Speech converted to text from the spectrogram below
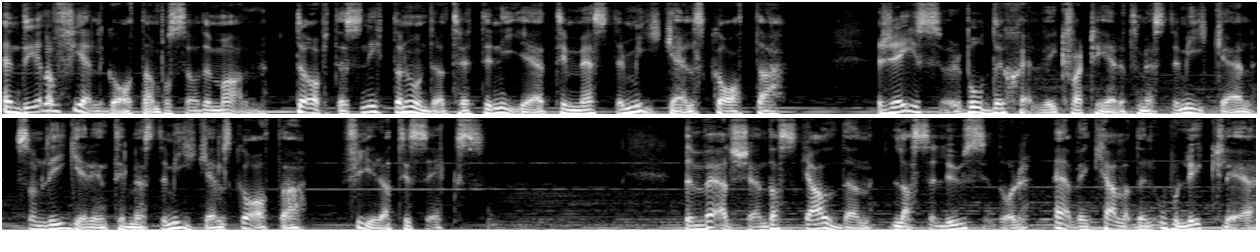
En del av Fjällgatan på Södermalm döptes 1939 till Mäster Mikaels gata. Reiser bodde själv i kvarteret Mäster Mikael som ligger intill Mäster Mikaels gata 4-6. Den välkända skalden Lasse Lucidor, även kallad den olycklige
